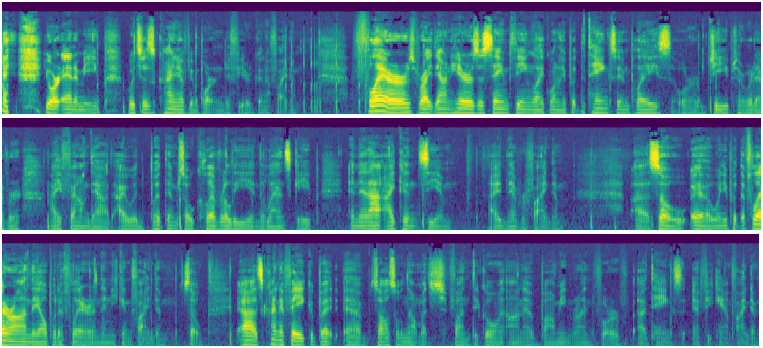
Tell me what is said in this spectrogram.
your enemy, which is kind of important if you're going to fight them. Flares right down here is the same thing like when I put the tanks in place or jeeps or whatever, I found out I would put them so cleverly in the landscape and then I, I couldn't see them. I'd never find them. Uh, so uh, when you put the flare on, they all put a flare, and then you can find them. So uh, it's kind of fake, but uh, it's also not much fun to go on a bombing run for uh, tanks if you can't find them.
